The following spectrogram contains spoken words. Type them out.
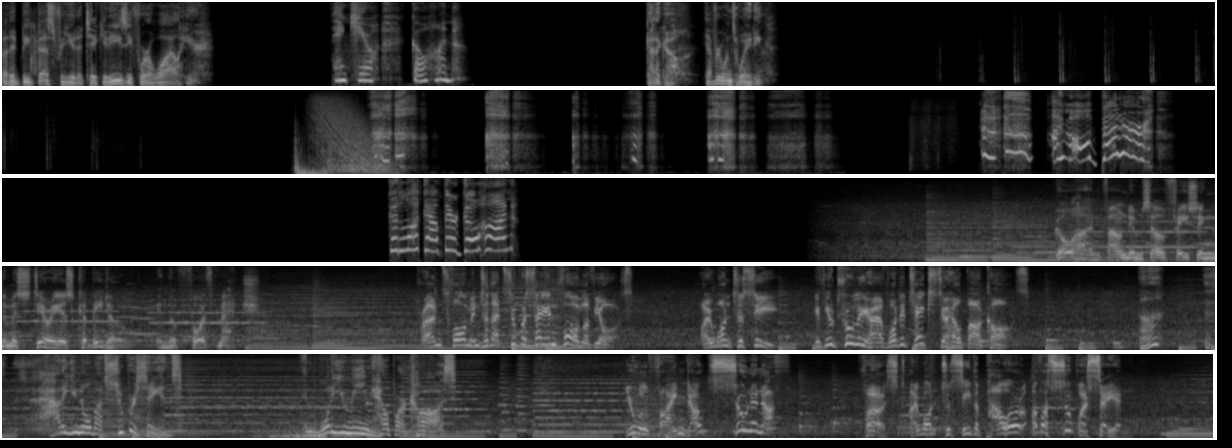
But it'd be best for you to take it easy for a while here. Thank you. Gohan. Gotta go. Everyone's waiting. I'm all better! Good luck out there, Gohan! Gohan found himself facing the mysterious Kibito in the fourth match. Transform into that Super Saiyan form of yours. I want to see if you truly have what it takes to help our cause. Huh? How do you know about Super Saiyans? And what do you mean, help our cause? You will find out soon enough. First, I want to see the power of a Super Saiyan.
